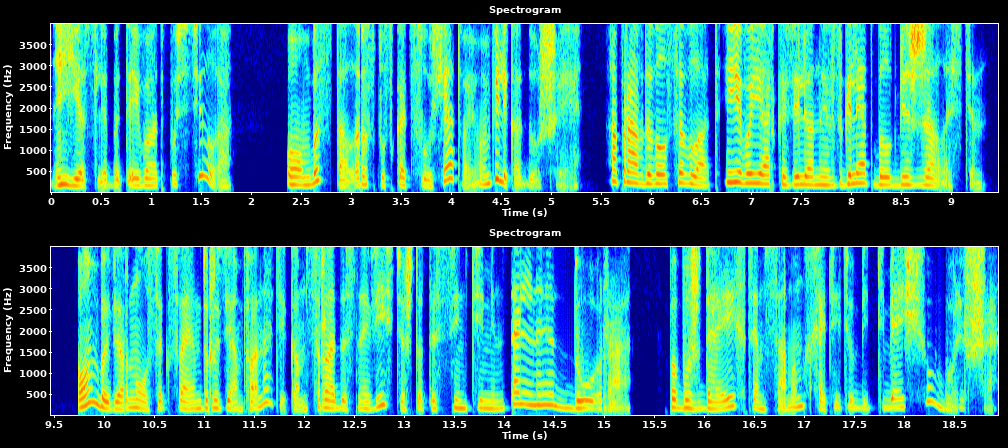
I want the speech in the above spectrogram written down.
«Если бы ты его отпустила, он бы стал распускать слухи о твоем великодушии», — оправдывался Влад. Его ярко-зеленый взгляд был безжалостен. Он бы вернулся к своим друзьям-фанатикам с радостной вестью, что ты сентиментальная дура, побуждая их тем самым хотеть убить тебя еще больше.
